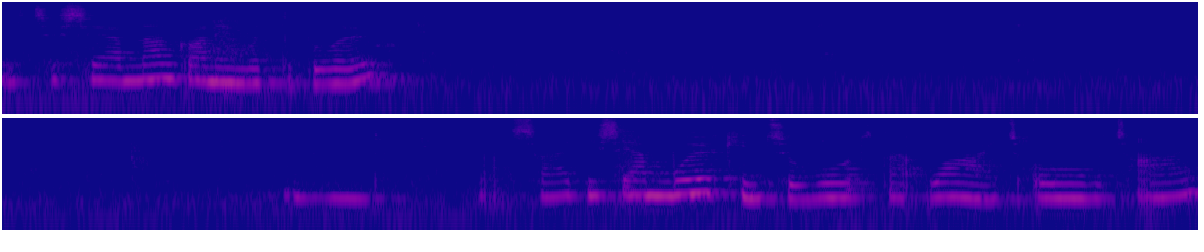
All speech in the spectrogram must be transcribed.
You to see I've now gone in with the blue. And that side. You see I'm working towards that white all the time.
